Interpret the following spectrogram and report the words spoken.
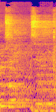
I'm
